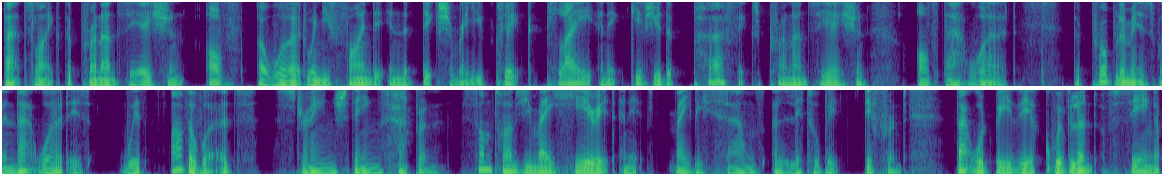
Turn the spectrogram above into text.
That's like the pronunciation of a word. When you find it in the dictionary, you click play and it gives you the perfect pronunciation of that word. The problem is when that word is with other words, strange things happen. Sometimes you may hear it and it maybe sounds a little bit different. That would be the equivalent of seeing a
